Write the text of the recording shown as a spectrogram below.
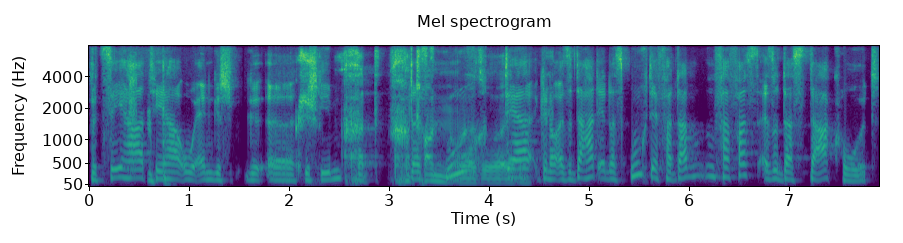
wird C-H-T-H-O-N gesch äh, geschrieben. Das Buch so, der, genau, also da hat er das Buch der Verdammten verfasst, also das Darkhold.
